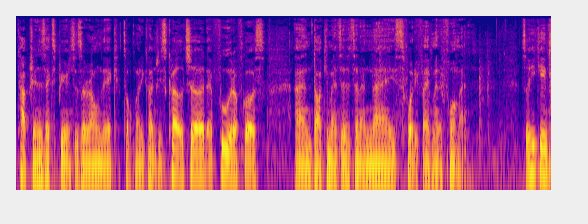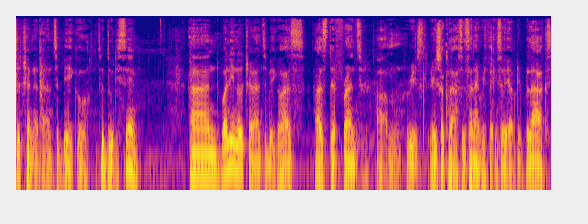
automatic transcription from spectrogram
capturing his experiences around there, talking about the country's culture, their food, of course, and documented it in a nice 45 minute format. So he came to Trinidad and Tobago to do the same. And well, you know, Trinidad and Tobago has has different um, race, racial classes and everything. So you have the blacks,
